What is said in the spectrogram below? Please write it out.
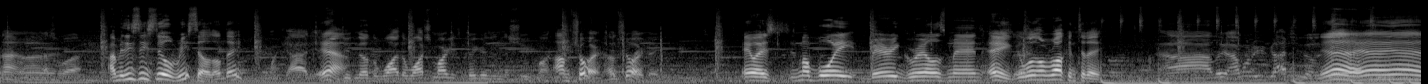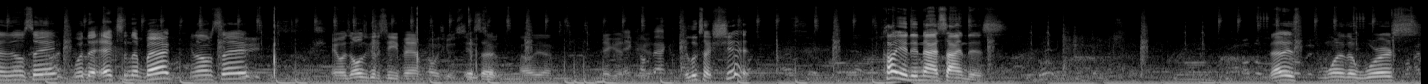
uh, That's why. I mean, these things still resell, don't they? Oh my God. Yeah. Yeah. Dude, no, the the watch market's bigger than the shoe market. I'm sure. I'm sure. bigger. Anyways, it's my boy Barry Grills, man. Hey, Sir. what I'm rocking today? Ah, look, I wonder who got you though. Yeah, yeah, yeah. You know what I'm saying? With the X in the back. You know what I'm saying? Anyways, always good to see you, fam. Always good to see yes, you, sir. too. Hell yeah. Hey, good. Hey, come good. back It looks like shit. Kanye did not sign this. That is one of the worst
